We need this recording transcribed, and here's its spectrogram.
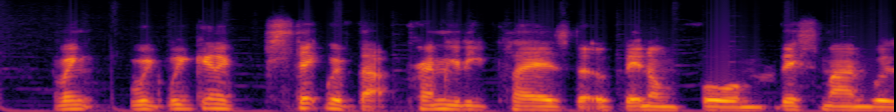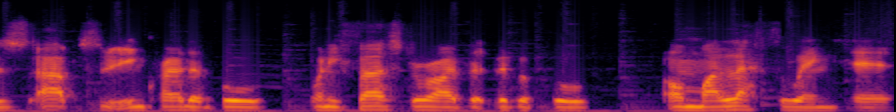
I think we, we're going to stick with that. Premier League players that have been on form. This man was absolutely incredible when he first arrived at Liverpool on my left wing here.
